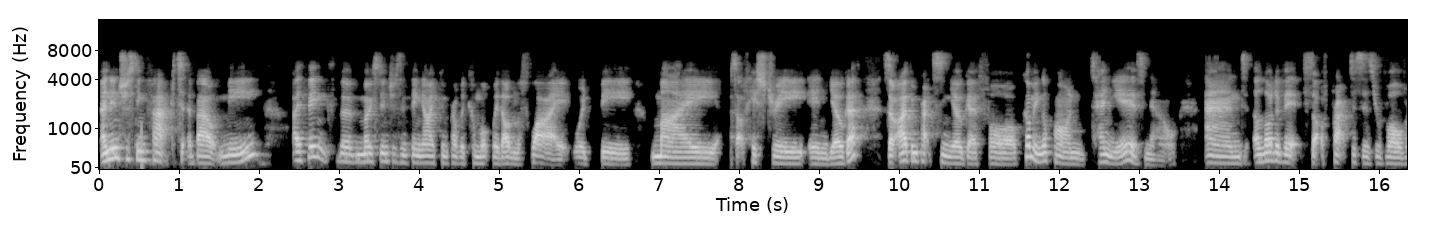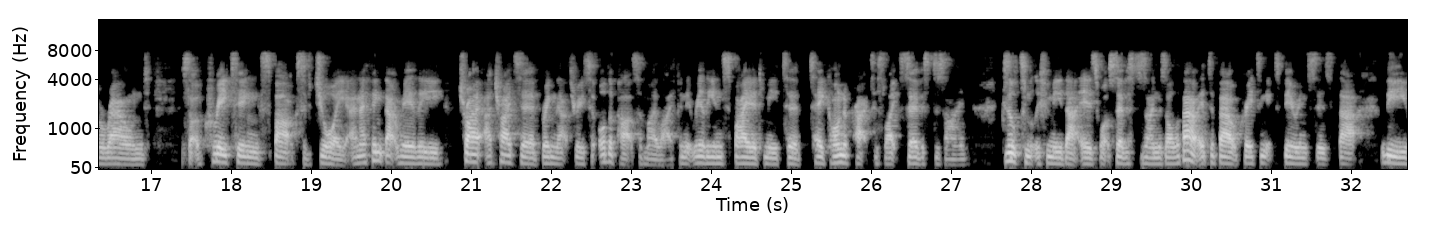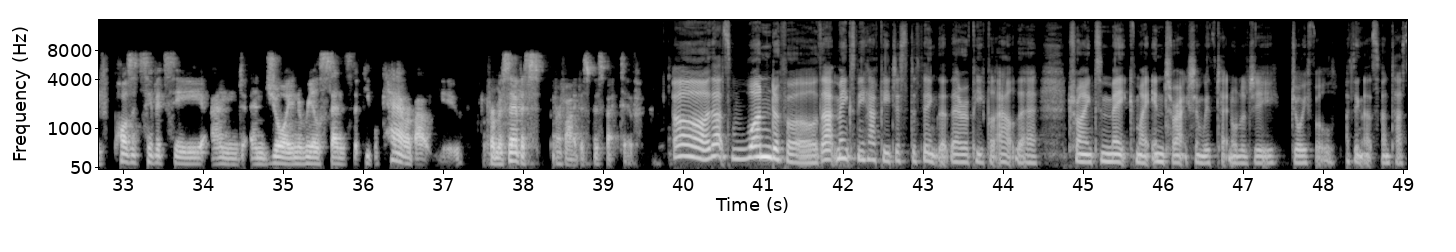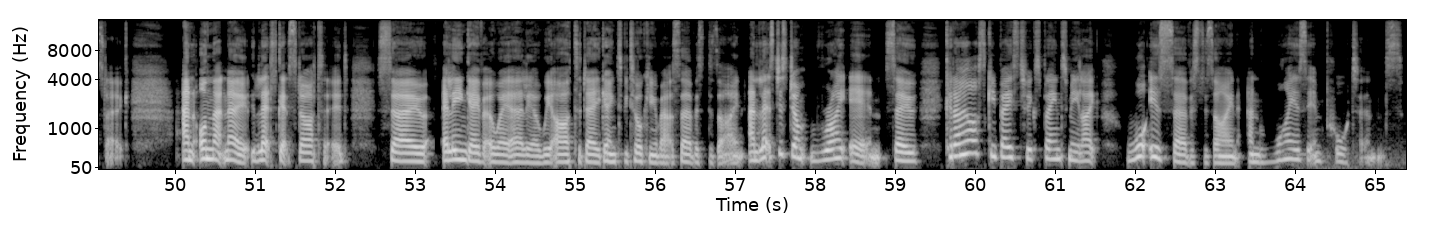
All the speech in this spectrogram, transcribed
An interesting fact about me I think the most interesting thing I can probably come up with on the fly would be my sort of history in yoga. So I've been practicing yoga for coming up on 10 years now. And a lot of it sort of practices revolve around sort of creating sparks of joy. And I think that really try I try to bring that through to other parts of my life. And it really inspired me to take on a practice like service design. Because ultimately for me that is what service design is all about. It's about creating experiences that leave positivity and, and joy in a real sense that people care about you from a service provider's perspective. Oh, that's wonderful. That makes me happy just to think that there are people out there trying to make my interaction with technology joyful. I think that's fantastic. And on that note, let's get started. So, Eileen gave it away earlier. We are today going to be talking about service design. And let's just jump right in. So, could I ask you both to explain to me, like, what is service design and why is it important?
